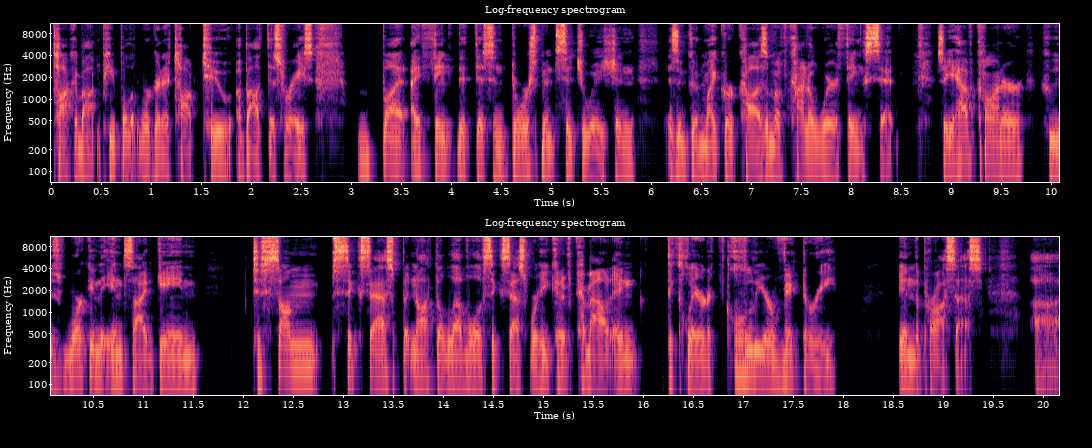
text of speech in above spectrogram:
talk about and people that we're going to talk to about this race. But I think that this endorsement situation is a good microcosm of kind of where things sit. So you have Conor who's working the inside game to some success, but not the level of success where he could have come out and declared a clear victory in the process. Uh,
